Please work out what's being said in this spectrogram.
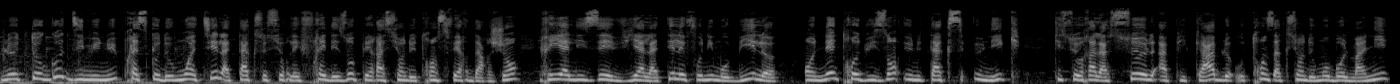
Le Togo diminue presque de moitié la taxe sur les frais des opérations de transfert d'argent réalisées via la téléphonie mobile en introduisant une taxe unique qui sera la seule applicable aux transactions de mobile money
